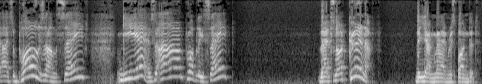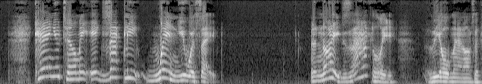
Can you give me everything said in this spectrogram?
I, I, suppose I'm saved. Yes, I'm probably saved. That's not good enough, the young man responded. Can you tell me exactly when you were saved? Not exactly, the old man answered.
